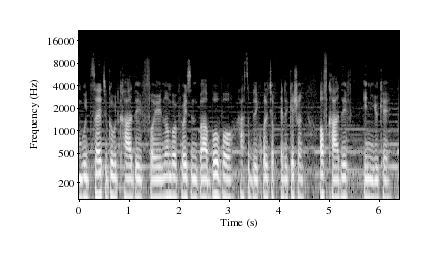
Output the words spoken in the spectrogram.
We decided to go with Cardiff for a number of reasons, but above all has to be the quality of education of Cardiff in UK.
